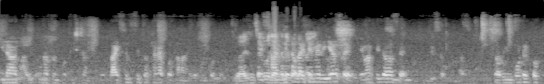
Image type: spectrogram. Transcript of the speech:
বিরাট পুরাতন প্রতিষ্ঠান। লাইসেন্স তো থাকার কথা না এরকম করলে লাইসেন্স এগুলো দেখাতে সার্জিক্যাল আইটেমের ইয়ে আছে? এমআরপি দেওয়া আছে? জি স্যার আছে। সব ইম্পোর্টের তথ্য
